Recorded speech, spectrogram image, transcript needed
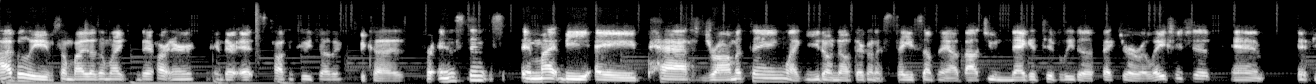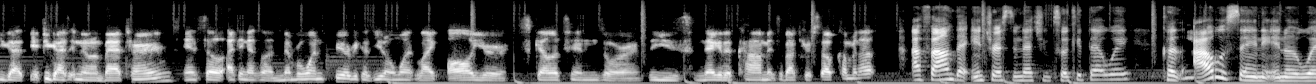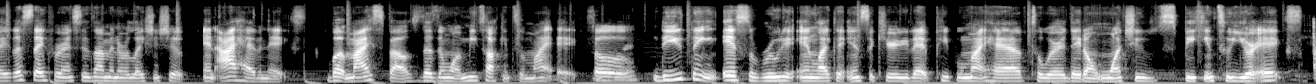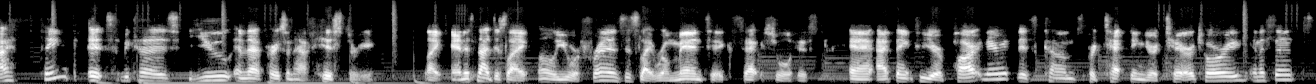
I believe somebody doesn't like their partner and their ex talking to each other because, for instance, it might be a past drama thing. Like you don't know if they're going to say something about you negatively to affect your relationship. And if you guys if you guys ended on bad terms. And so i think that's a number one fear because you don't want like all your skeletons or these negative comments about yourself coming up. I found that interesting that you took it that way because i was saying it in a way let's say for instance i'm in a relationship and i have an ex but my spouse doesn't want me talking to my ex. So mm-hmm. do you think it's rooted in like an insecurity that people might have to where they don't want you speaking to your ex? I think it's because you and that person have history. Like, and it's not just like, oh, you were friends, it's like romantic, sexual history. And I think to your partner, this comes protecting your territory in a sense.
